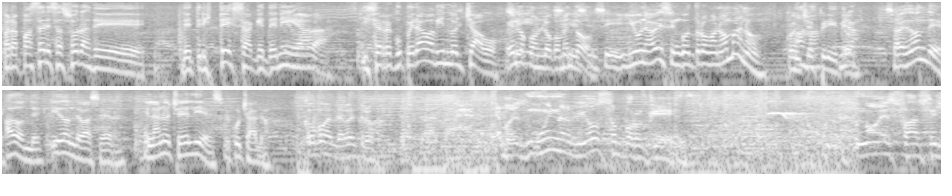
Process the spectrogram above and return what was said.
para pasar esas horas de, de tristeza que tenía y se recuperaba viendo el chavo. Él lo, lo comentó. Sí, sí, sí. Y una vez se encontró mano a mano con Ajá, Chespirito. mirá. ¿Sabes dónde? ¿A dónde? ¿Y dónde va a ser? En la noche del 10, escúchalo. ¿Cómo anda, maestro? Pues muy nervioso porque No es fácil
